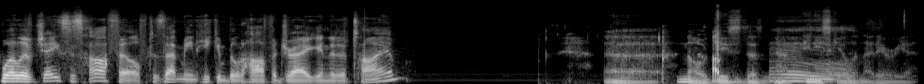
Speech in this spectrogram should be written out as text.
Well, if Jace is half elf, does that mean he can build half a dragon at a time? Uh, no, Jesus doesn't have any skill in that area.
